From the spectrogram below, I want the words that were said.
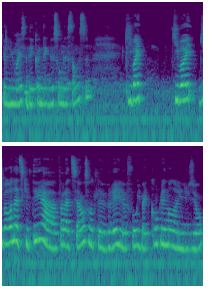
que l'humain se déconnecte de son essence, là, qu'il va être qui va, être, qui va avoir de la difficulté à faire la différence entre le vrai et le faux. Il va être complètement dans l'illusion.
